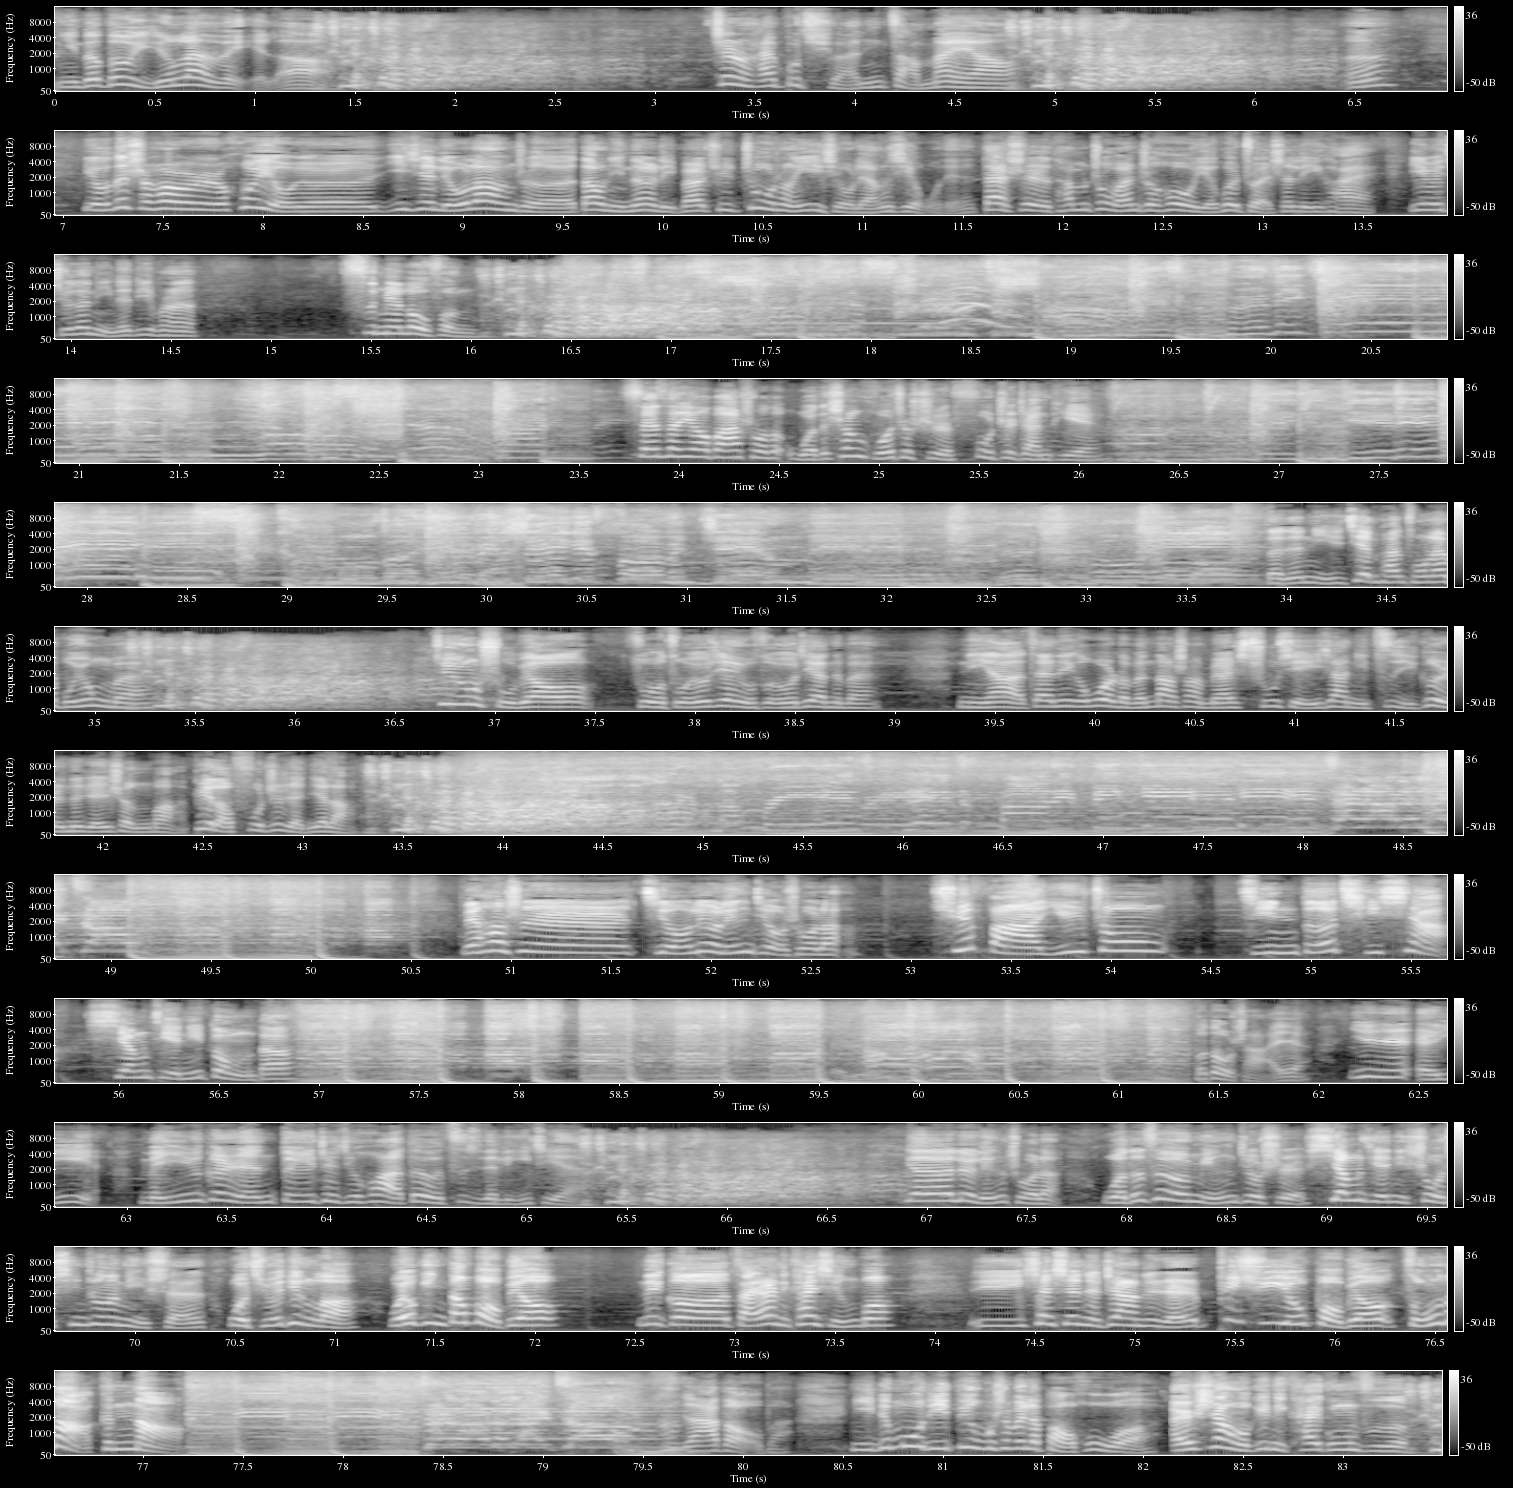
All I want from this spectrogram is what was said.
你的都已经烂尾了，证还不全，你咋卖呀？嗯，有的时候会有一些流浪者到你那里边去住上一宿两宿的，但是他们住完之后也会转身离开，因为觉得你那地方四面漏风。三三幺八说的，我的生活就是复制粘贴。咋的？你键盘从来不用呗？就用鼠标左左右键有左右键的呗？你呀、在那个 Word 文档上边书写一下你自己个人的人生吧，别老复制人家了。尾号是九六零九说了，取法于中，仅得其下，香姐你懂的。我懂啥呀？因人而异，每一个人对于这句话都有自己的理解。幺幺六零说了，我的座右铭就是香姐，你是我心中的女神，我决定了，我要给你当保镖。那个咋样？你看行不？呃，像香姐这样的人，必须有保镖，走哪跟哪。你拉倒吧！你的目的并不是为了保护我，而是让我给你开工资。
